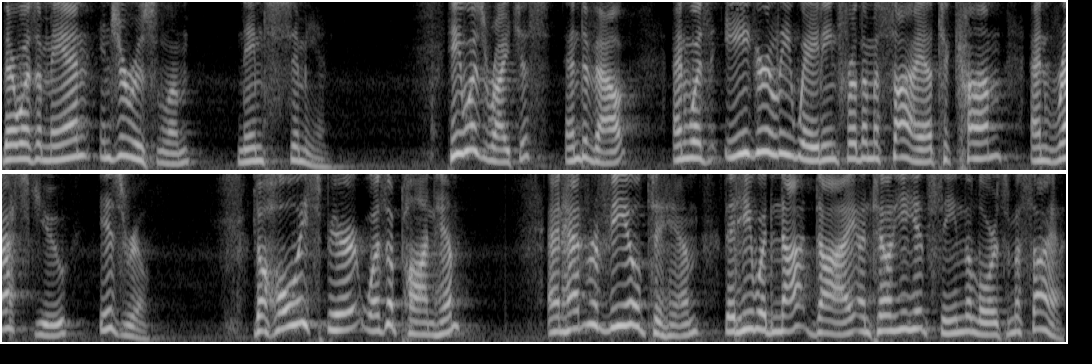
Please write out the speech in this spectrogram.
there was a man in Jerusalem named Simeon. He was righteous and devout and was eagerly waiting for the Messiah to come and rescue Israel. The Holy Spirit was upon him and had revealed to him that he would not die until he had seen the Lord's Messiah.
